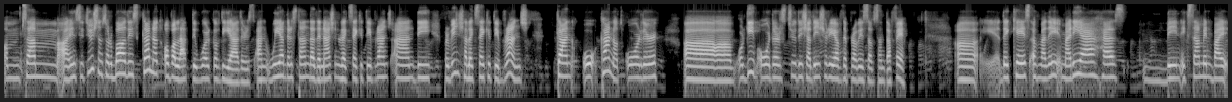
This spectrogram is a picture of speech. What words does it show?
um, some uh, institutions or bodies cannot overlap the work of the others. And we understand that the national executive branch and the provincial executive branch can or cannot order uh, or give orders to the judiciary of the province of Santa Fe. Uh, the case of Maria has been examined by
